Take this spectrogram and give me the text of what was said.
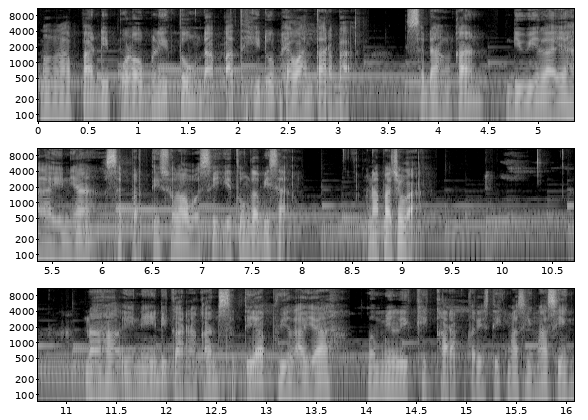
mengapa di Pulau Belitung dapat hidup hewan tarba, sedangkan di wilayah lainnya seperti Sulawesi itu nggak bisa? Kenapa coba? Nah, hal ini dikarenakan setiap wilayah memiliki karakteristik masing-masing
